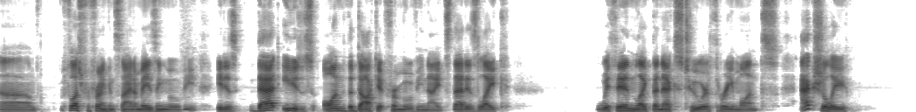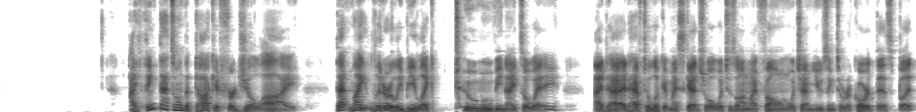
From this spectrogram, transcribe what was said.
Um, Flesh for Frankenstein, amazing movie. It is that is on the docket for movie nights. That is like within like the next two or three months. Actually, I think that's on the docket for July. That might literally be like two movie nights away. I'd I'd have to look at my schedule, which is on my phone, which I'm using to record this, but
